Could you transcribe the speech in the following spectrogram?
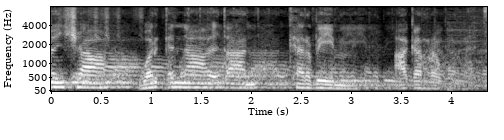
መንሻ ወርቅና ዕጣን ከርቤም አቀረቡለት።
